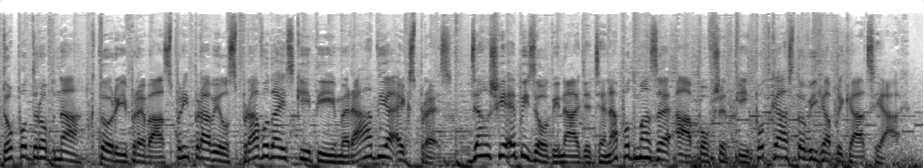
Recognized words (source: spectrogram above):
Dopodrobná, ktorý pre vás pripravil spravodajský tým Rádia Express. Ďalšie epizódy nájdete na Podmaze a vo všetkých podcastových aplikáciách.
